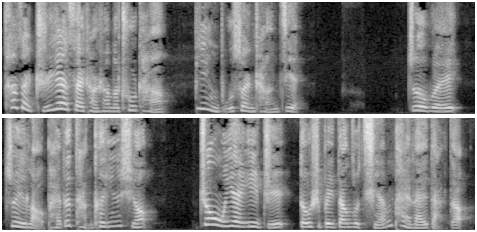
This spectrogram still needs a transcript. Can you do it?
他在职业赛场上的出场并不算常见。作为最老牌的坦克英雄，钟无艳一直都是被当做前排来打的。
